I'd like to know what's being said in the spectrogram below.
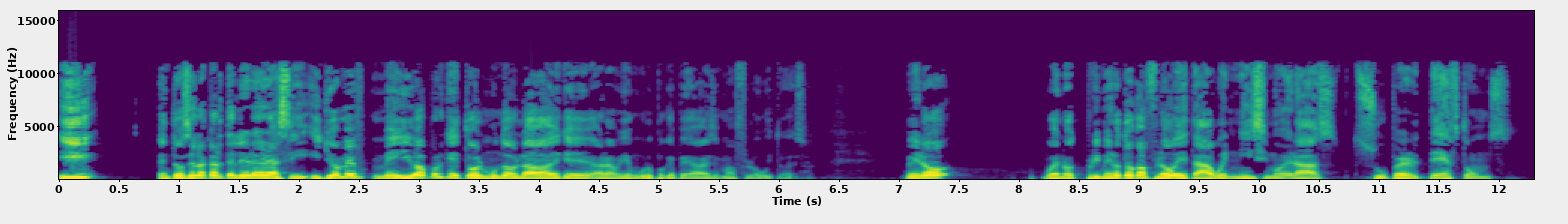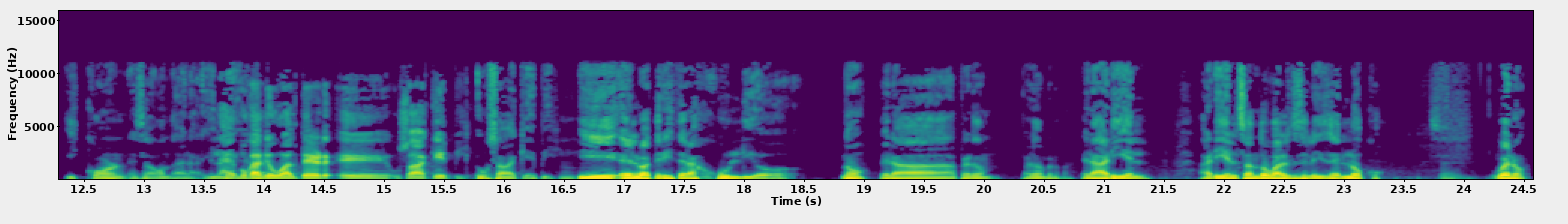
Y entonces la cartelera era así. Y yo me, me iba porque todo el mundo hablaba de que ahora había un grupo que pegaba ese más flow y todo eso. Pero, bueno, primero toca flow y estaba buenísimo. Era super Deftones y Korn, esa onda era. En la época que Walter eh, usaba kepi. Usaba Kepi. Y el baterista era Julio. No, era, perdón, perdón, perdón. Era Ariel. Ariel Sandoval, que se le dice loco. Sí. Bueno,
